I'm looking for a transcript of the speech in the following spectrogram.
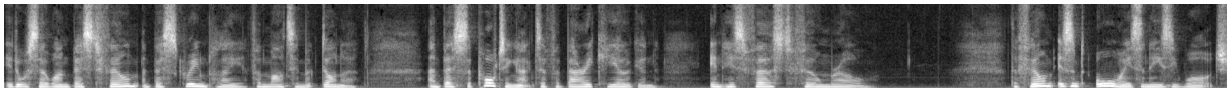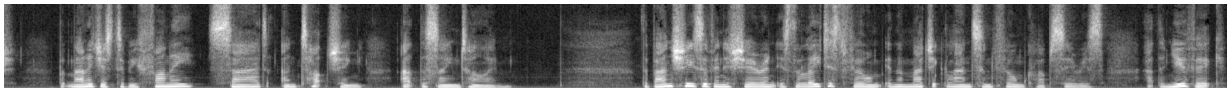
It also won Best Film and Best Screenplay for Martin McDonagh, and Best Supporting Actor for Barry Keoghan in his first film role. The film isn't always an easy watch, but manages to be funny, sad, and touching at the same time. The Banshees of Inisherin is the latest film in the Magic Lantern Film Club series at the New Vic,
